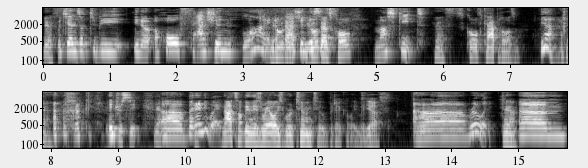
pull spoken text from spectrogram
Yes. Which ends up to be, you know, a whole fashion line, you know, a what that, fashion you know what business. that's called? Maskit. Yes. It's called capitalism. Yeah. Interesting. Yeah. Uh, but anyway, Not something the Israelis were attuned to particularly, but yes. uh, really. Yeah. Um,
